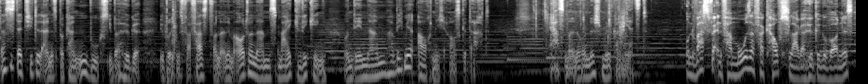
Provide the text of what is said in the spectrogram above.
Das ist der Titel eines bekannten Buchs über Hügge. Übrigens verfasst von einem Autor namens Mike Wicking. Und den Namen habe ich mir auch nicht ausgedacht. Erstmal eine Runde schmökern jetzt. Und was für ein famoser Verkaufsschlager Hügge geworden ist,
